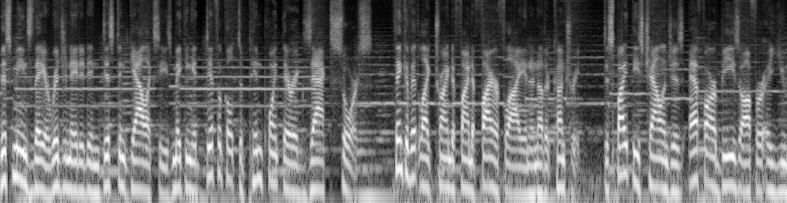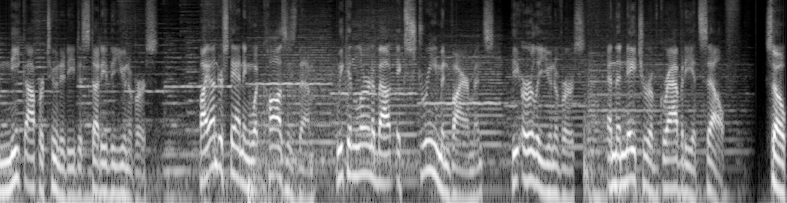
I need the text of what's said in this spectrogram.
This means they originated in distant galaxies making it difficult to pinpoint their exact source. Think of it like trying to find a firefly in another country. Despite these challenges, FRBs offer a unique opportunity to study the universe. By understanding what causes them, we can learn about extreme environments, the early universe, and the nature of gravity itself. So,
